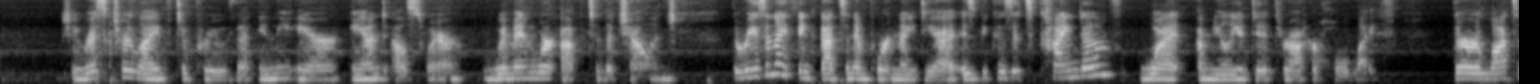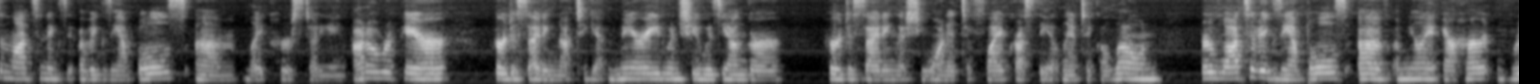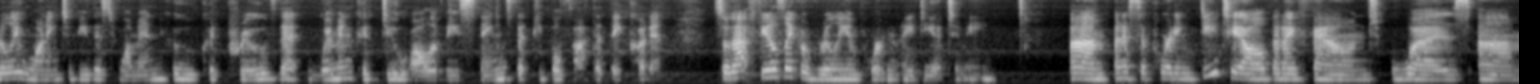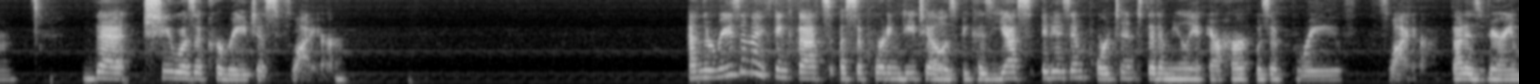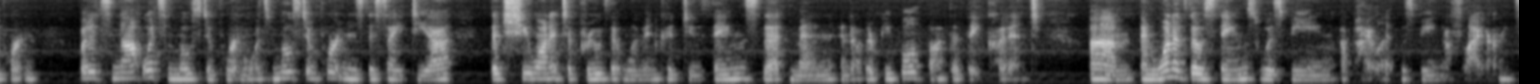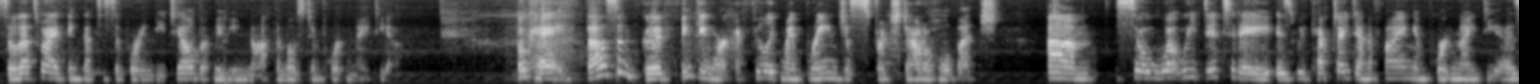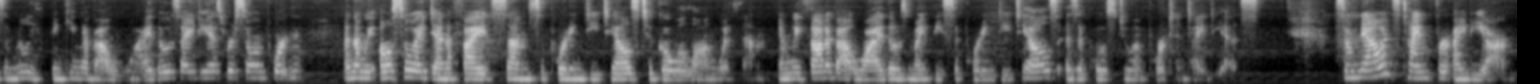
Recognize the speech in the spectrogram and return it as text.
She risked her life to prove that in the air and elsewhere, women were up to the challenge. The reason I think that's an important idea is because it's kind of what Amelia did throughout her whole life. There are lots and lots of examples, um, like her studying auto repair, her deciding not to get married when she was younger, her deciding that she wanted to fly across the Atlantic alone, there are lots of examples of Amelia Earhart really wanting to be this woman who could prove that women could do all of these things that people thought that they couldn't. So that feels like a really important idea to me. Um, and a supporting detail that I found was um, that she was a courageous flyer. And the reason I think that's a supporting detail is because, yes, it is important that Amelia Earhart was a brave flyer. That is very important. But it's not what's most important. What's most important is this idea that she wanted to prove that women could do things that men and other people thought that they couldn't. Um, and one of those things was being a pilot, was being a flyer. So that's why I think that's a supporting detail, but maybe not the most important idea. Okay, that was some good thinking work. I feel like my brain just stretched out a whole bunch. Um, so what we did today is we kept identifying important ideas and really thinking about why those ideas were so important. And then we also identified some supporting details to go along with them. And we thought about why those might be supporting details as opposed to important ideas. So now it's time for IDR.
